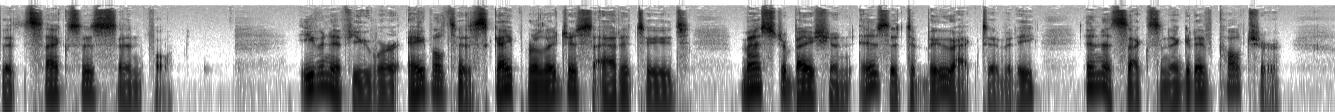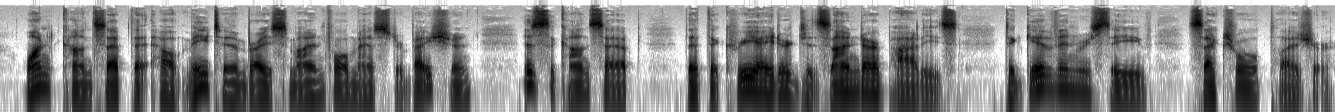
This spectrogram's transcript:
that sex is sinful. Even if you were able to escape religious attitudes, masturbation is a taboo activity in a sex negative culture. One concept that helped me to embrace mindful masturbation is the concept that the Creator designed our bodies to give and receive sexual pleasure.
